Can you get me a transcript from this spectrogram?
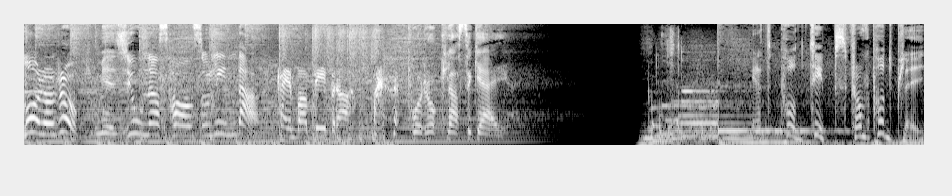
Morgonrock med Jonas, Hans och Linda. Kan ju bara bli bra. På Rockklassiker. Ett poddtips från Podplay.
